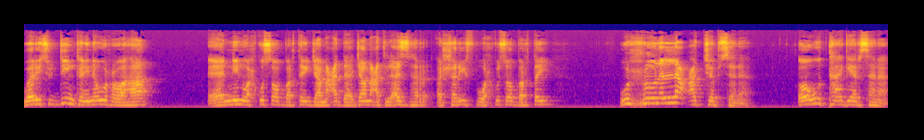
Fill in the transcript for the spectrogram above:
waarithuddiinkanina wuxuu ahaa nin wax ku soo bartay jaamacadda jaamacat al ashar ashariif buu wax ku soo bartay. Wuxuuna la cajabsanaa oo u taageersanaa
